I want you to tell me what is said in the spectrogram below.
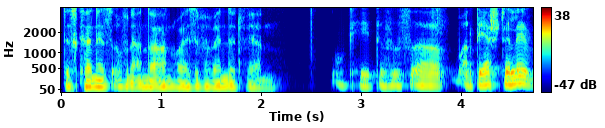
das kann jetzt auf eine andere Art und Weise verwendet werden. Okay, das ist äh, an der Stelle,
